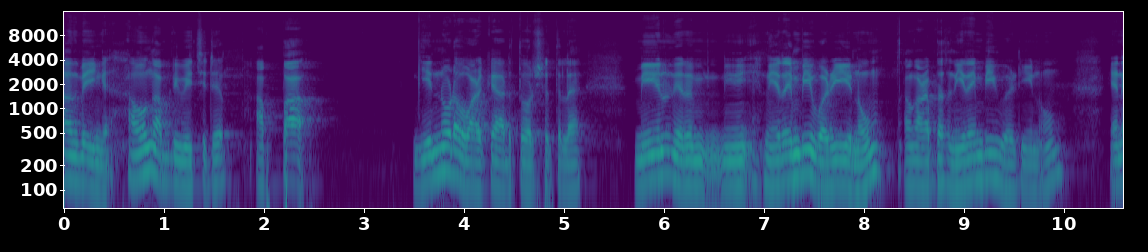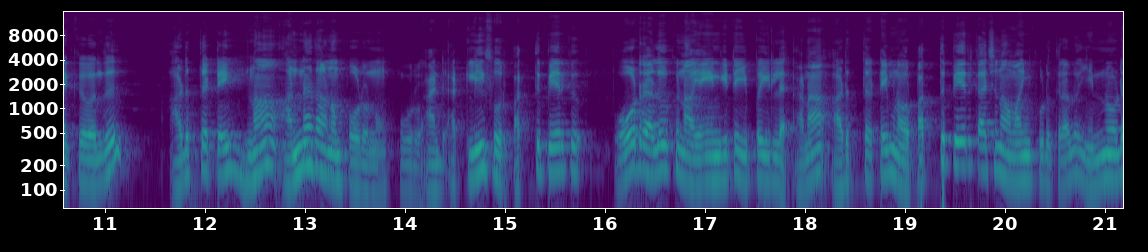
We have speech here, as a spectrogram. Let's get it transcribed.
அது வைங்க. அவங்க அப்படி வச்சுட்டு அப்பா என்னோட வாழ்க்கை அடுத்த வருஷத்தில் மேலும் நிரம் நிரம்பி வழியணும். அவங்க அடுத்த நிரம்பி வழியணும். எனக்கு வந்து அடுத்த டைம் நான் அன்னதானம் போடணும். ஒரு அட்லீஸ்ட் ஒரு பத்து பேருக்கு போடுற அளவுக்கு நான் என்கிட்ட இப்போ இல்லை. ஆனால் அடுத்த டைம் நான் ஒரு பத்து பேருக்காச்சும் நான் வாங்கி கொடுக்குற அளவு என்னோட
